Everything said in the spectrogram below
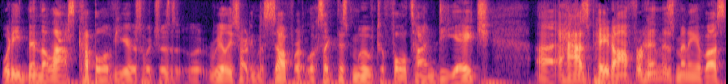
what he'd been the last couple of years, which was really starting to suffer. It looks like this move to full time DH uh, has paid off for him, as many of us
